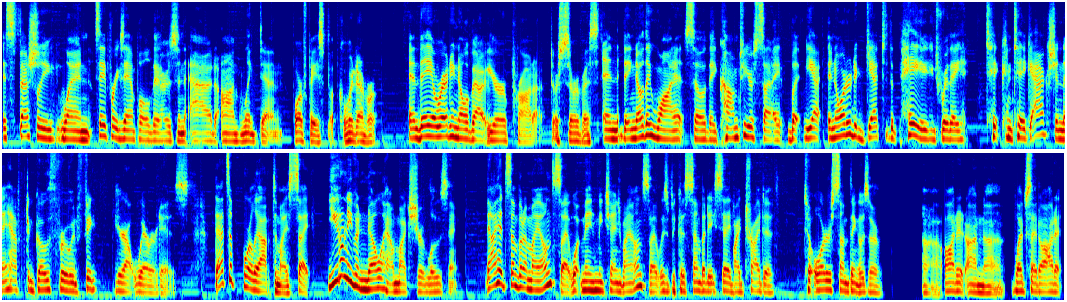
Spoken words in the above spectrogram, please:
especially when, say, for example, there's an ad on LinkedIn or Facebook or whatever, and they already know about your product or service and they know they want it. So they come to your site. But yet, in order to get to the page where they t- can take action, they have to go through and figure out where it is. That's a poorly optimized site. You don't even know how much you're losing. Now, I had somebody on my own site. What made me change my own site was because somebody said I tried to to order something. It was a uh, audit on a website audit,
